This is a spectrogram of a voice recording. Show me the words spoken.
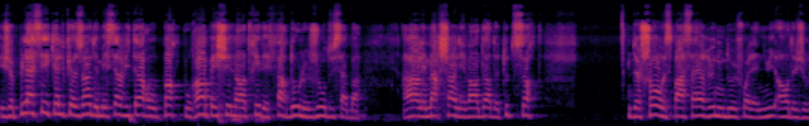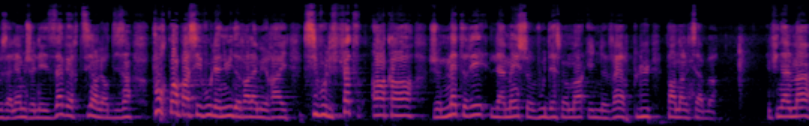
Et je plaçai quelques-uns de mes serviteurs aux portes pour empêcher l'entrée des fardeaux le jour du sabbat. Alors les marchands et les vendeurs de toutes sortes de choses passèrent une ou deux fois la nuit hors de Jérusalem. Je les avertis en leur disant, Pourquoi passez-vous la nuit devant la muraille? Si vous le faites encore, je mettrai la main sur vous dès ce moment. Ils ne vinrent plus pendant le sabbat. Et finalement,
